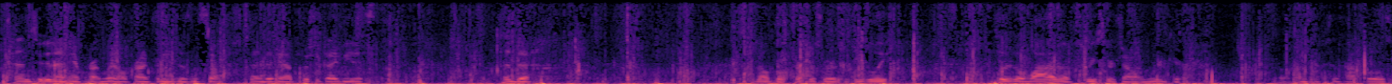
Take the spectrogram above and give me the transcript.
tend to then have you know, chronic diseases and stuff. Tend to have, especially diabetes, tend to develop those pressure sores easily. So there's a lot of research now on wound care. And Since hospitals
